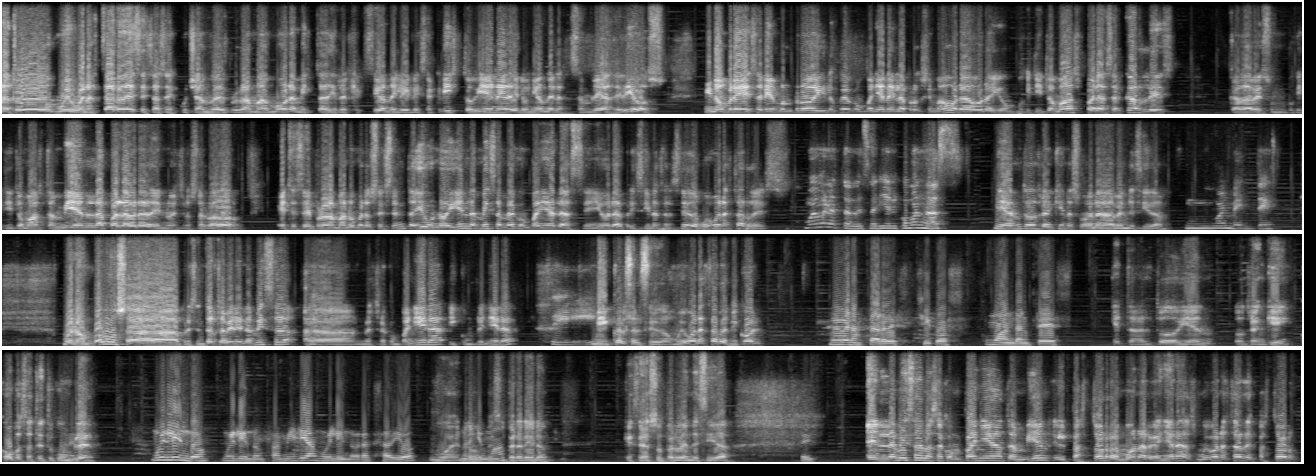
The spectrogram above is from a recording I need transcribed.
Hola a todos, muy buenas tardes. Estás escuchando el programa Amor, Amistad y Reflexión de la Iglesia Cristo viene de la Unión de las Asambleas de Dios. Mi nombre es Ariel Monroy y los voy a acompañar en la próxima hora, ahora y un poquitito más, para acercarles cada vez un poquitito más también la palabra de nuestro Salvador. Este es el programa número 61 y en la mesa me acompaña la señora Priscila Salcedo. Muy buenas tardes. Muy buenas tardes, Ariel. ¿Cómo andás? Bien, todo tranquilo, semana bendecida. Igualmente. Bueno, vamos a presentar también en la mesa a nuestra compañera y cumpleañera, Sí. Nicole Salcedo. Muy buenas tardes, Nicole. Muy buenas tardes, chicos. ¿Cómo andan ustedes? ¿Qué tal? ¿Todo bien? ¿Todo tranqui? ¿Cómo pasaste tu cumple? Muy lindo, muy lindo en familia, muy lindo, gracias a Dios. Bueno, me alegro. Que sea súper bendecida. Sí. En la mesa nos acompaña también el pastor Ramón Argañarás. Muy buenas tardes, pastor.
